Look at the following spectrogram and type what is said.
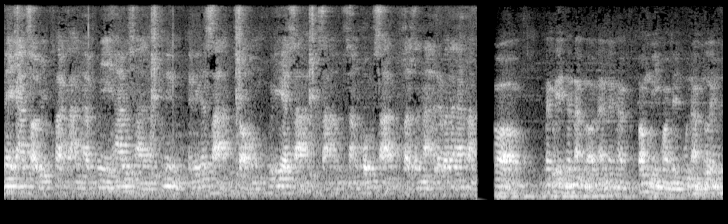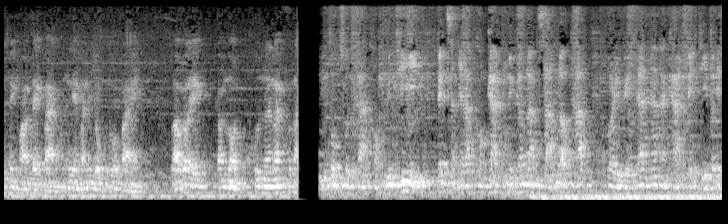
ในการสอบวิชาการครับมี 5 วิชาครับหนึ่งคณิตศาสตร์ 2 วิทยาศาสตร์ 3 สังคมศาสตร์ ศาสนา และวัฒนธรรมก็ นักเรียนชั้นนำเหล่านั้นนะครับ ต้องมีความเป็นผู้นำด้วยซึ่งเป็นความแตกต่างของนักเรียนมัธยมทั่วไป เราก็เลยกำหนดคุณลักษณะอยู่ตรงส่วนกลางของพื้นที่ เป็นสัญลักษณ์ของการผนึกกำลังสามเหล่าทัพบริเวณด้านหน้าอาคารเป็นที่ประดิษ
